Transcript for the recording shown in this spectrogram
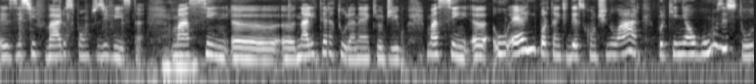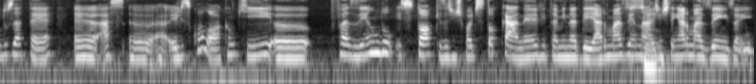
existem vários pontos de vista. Uhum. Mas sim, uh, uh, na literatura, né, que eu digo. Mas sim, o, é importante descontinuar, porque em alguns estudos até eh, as, eles colocam que fazendo estoques, a gente pode estocar, né, vitamina D, armazenar, Sim. a gente tem armazéns aí.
